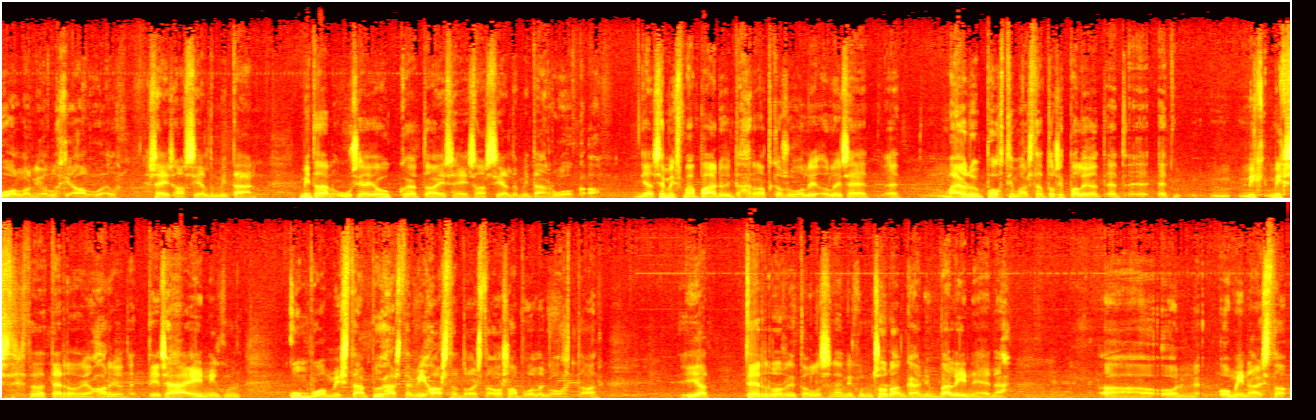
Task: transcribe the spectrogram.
huollon jollakin alueella. Se ei saa sieltä mitään, mitään uusia joukkoja tai se ei saa sieltä mitään ruokaa. Ja se, miksi mä päädyin tähän ratkaisuun, oli, oli se, että, että mä jouduin pohtimaan sitä tosi paljon, että, että, että mik, miksi tätä terroria harjoitettiin. Sehän ei niin kuin kumpua mistään pyhästä vihasta toista osapuolta kohtaan. Ja terrori tuollaisena niin sodankäynnin välineenä äh, on ominaista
